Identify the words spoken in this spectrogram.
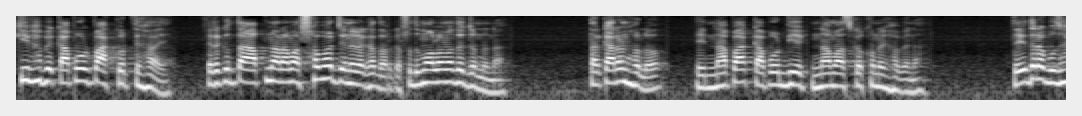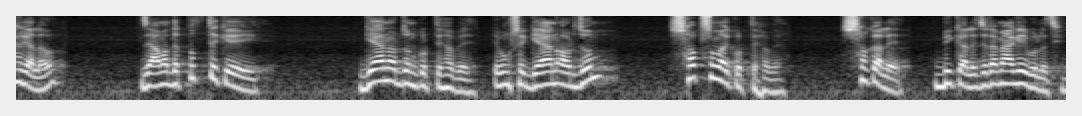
কীভাবে কাপড় পাক করতে হয়, এটা কিন্তু আপনার, আমার সবার জেনে রাখা দরকার, শুধু মৌলানাদের জন্য না। তার কারণ হলো, এই নাপাক কাপড় দিয়ে নামাজ কখনোই হবে না। তো এ দ্বারা বোঝা গেল যে আমাদের প্রত্যেকেই জ্ঞান অর্জন করতে হবে এবং সেই জ্ঞান অর্জন সব সময় করতে হবে। সকালে, বিকালে, যেটা আমি আগেই বলেছি।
